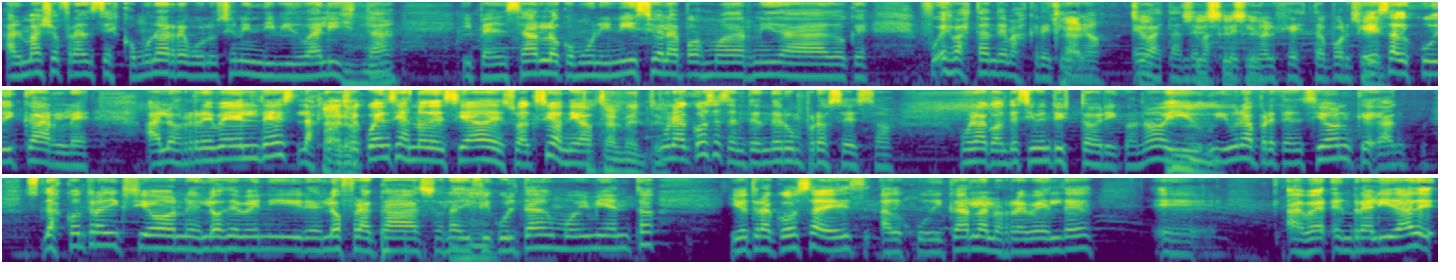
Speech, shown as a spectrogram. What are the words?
al mayo francés como una revolución individualista y pensarlo como un inicio de la posmodernidad o que fue, es bastante más cretino, Claro, es bastante sí, más sí, cretino el gesto, porque es adjudicarle a los rebeldes las Claro. consecuencias no deseadas de su acción. Digamos, Totalmente. Una cosa es entender un proceso, un acontecimiento histórico, ¿no? Y, Mm. y una pretensión que ah, las contradicciones, los devenires, los fracasos, las dificultades de un movimiento, y otra cosa es adjudicarle a los rebeldes. eh, a ver, en realidad, eh,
